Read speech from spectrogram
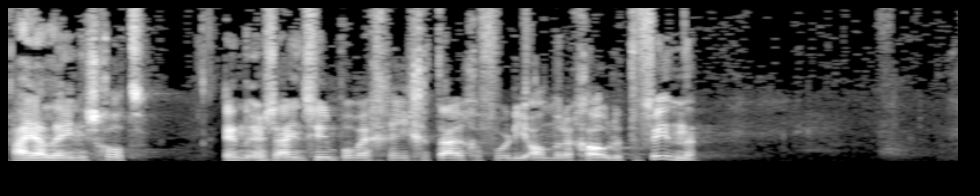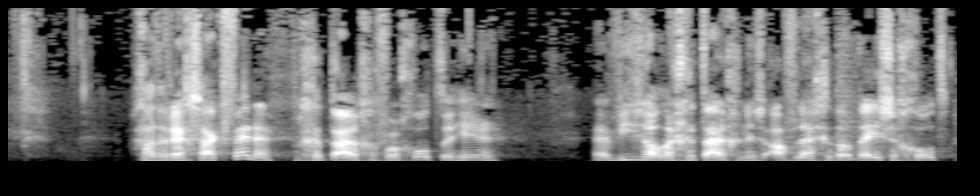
Hij alleen is God. En er zijn simpelweg geen getuigen voor die andere goden te vinden. Gaat de rechtszaak verder. Getuigen voor God, de Heer. Wie zal er getuigenis afleggen dat deze God,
